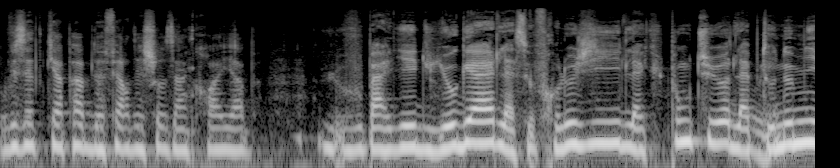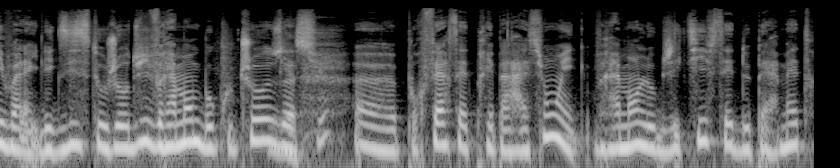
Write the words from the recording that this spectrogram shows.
vous êtes capable de faire des choses incroyables. Vous parliez du yoga, de la sophrologie, de l'acupuncture, de l'autonomie. Voilà, il existe aujourd'hui vraiment beaucoup de choses euh, pour faire cette préparation. Et vraiment, l'objectif, c'est de permettre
